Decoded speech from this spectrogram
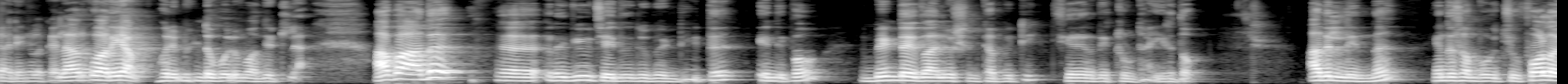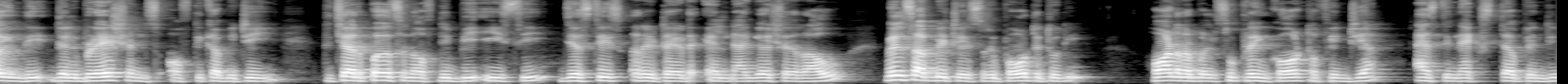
കാര്യങ്ങളൊക്കെ എല്ലാവർക്കും അറിയാം. ഒരു ബിഡ് പോലും വന്നിട്ടില്ല. അപ്പോൾ അത് റിവ്യൂ ചെയ്യുന്നതിന് വേണ്ടിയിട്ട് ഇന്നിപ്പോൾ ബിഡ് ഇവാലുവേഷൻ കമ്മിറ്റി ചേർന്നിട്ടുണ്ടായിരുന്നു. അതിൽ നിന്ന് എന്ത് സംഭവിച്ചു? Following the deliberations of the committee the chairperson of the B E C justice retired L Nageswara Rao will submit his report to the honourable Supreme Court of India as the next step in the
